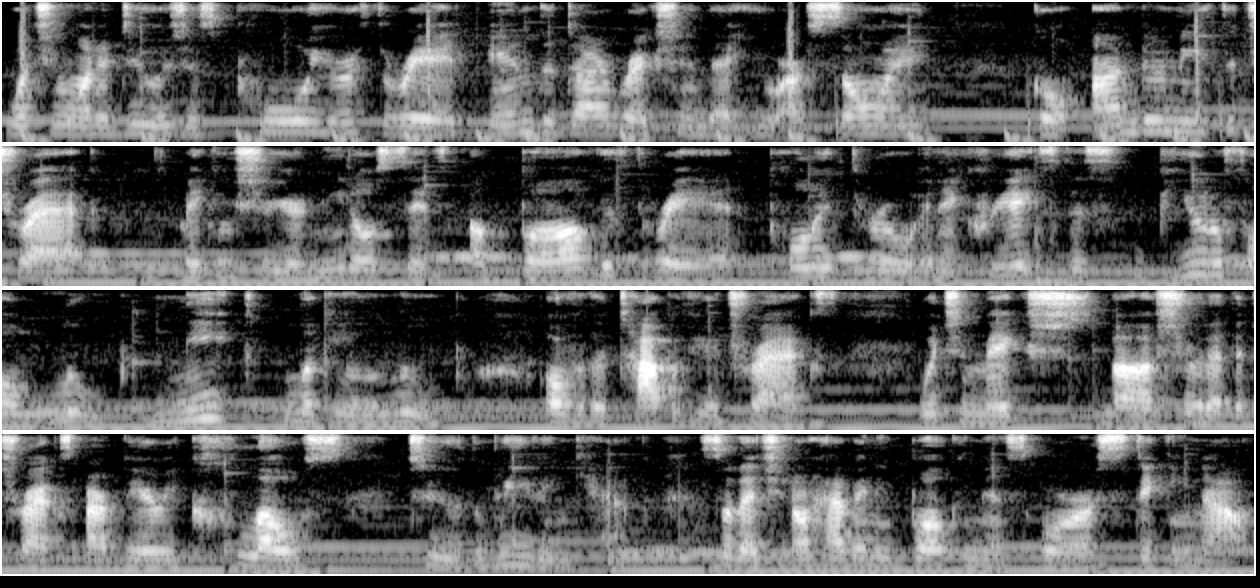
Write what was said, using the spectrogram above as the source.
What you want to do is just pull your thread in the direction that you are sewing. Go underneath the track making sure your needle sits above the thread. Pull it through and it creates this beautiful loop neat looking loop over the top of your tracks which makes uh, sure that the tracks are very close to the weaving cap so that you don't have any bulkiness or sticking out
